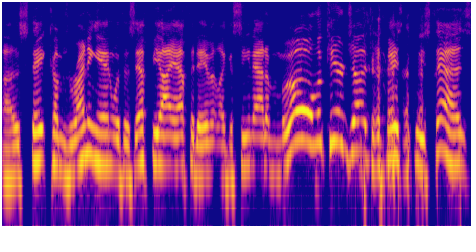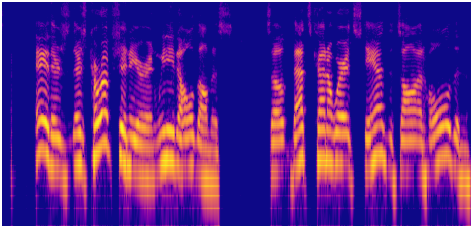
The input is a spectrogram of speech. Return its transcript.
uh, the state comes running in with this FBI affidavit, like a scene out of a movie. Oh, look here, judge! It basically says, "Hey, there's there's corruption here, and we need to hold all this." So that's kind of where it stands. It's all on hold, and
